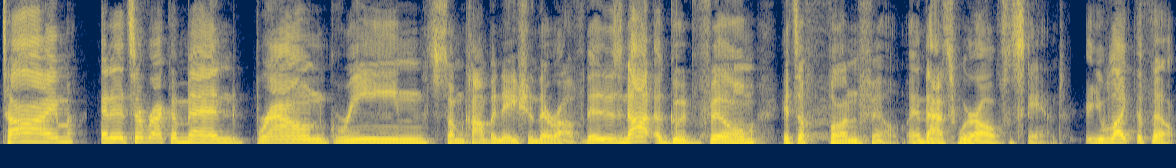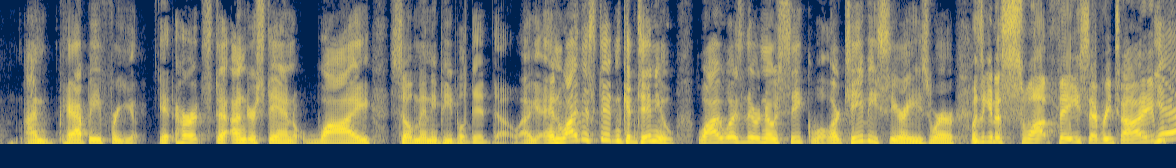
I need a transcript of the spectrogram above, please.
time. And it's a recommend brown, green, some combination thereof. This is not a good film. It's a fun film. And that's where I'll stand. You like the film. I'm happy for you. It hurts to understand why so many people did, though, and why this didn't continue. Why was there no sequel or TV series where, Was he gonna swap face every time? yeah,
